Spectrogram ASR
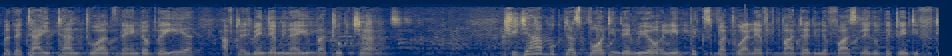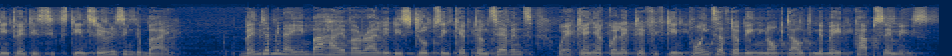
but the tide turned towards the end of the year after Benjamin Ayimba took charge. Shujaa booked a spot in the Rio Olympics, but were left battered in the first leg of the 2015-2016 series in Dubai. Benjamin Ayimba, however, rallied his troops in Cape Town Sevens, where Kenya collected 15 points after being knocked out in the main cup semis.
